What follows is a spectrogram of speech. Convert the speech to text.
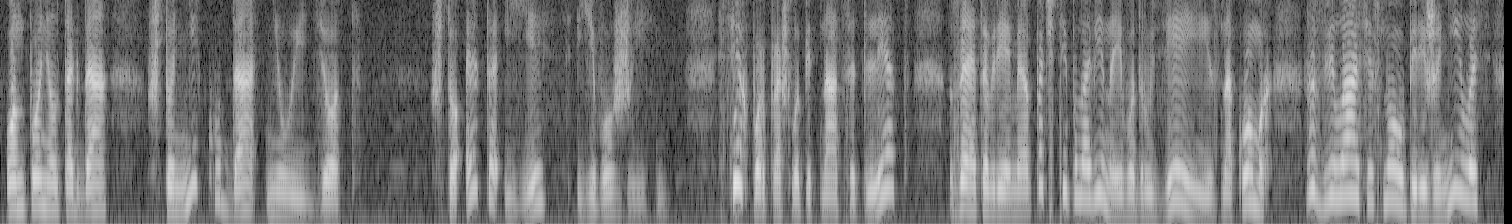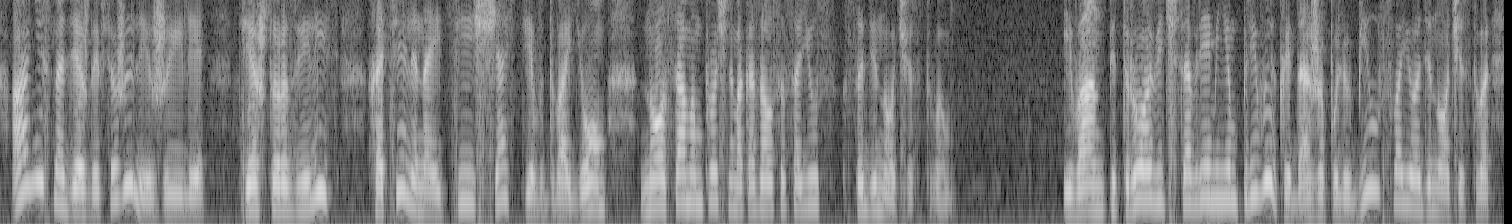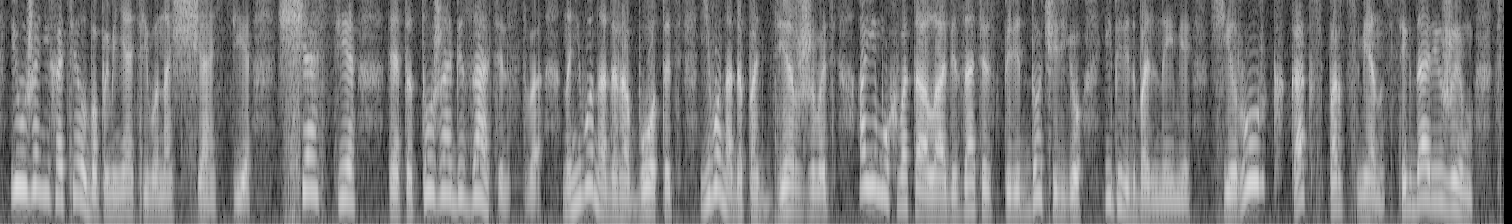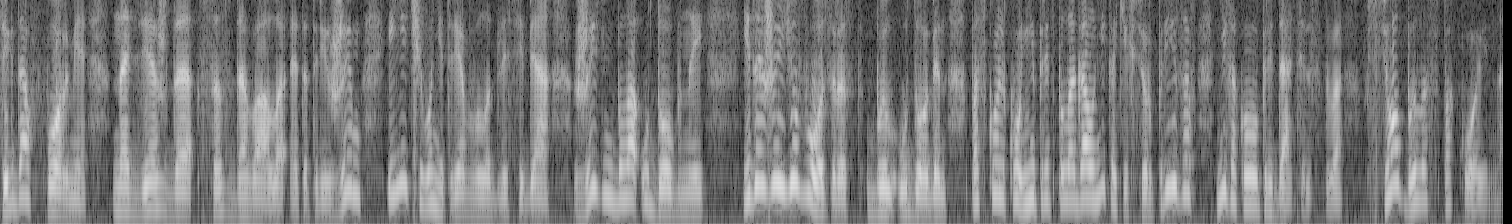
Он понял тогда, что никуда не уйдет, что это есть его жизнь. С тех пор прошло 15 лет. За это время почти половина его друзей и знакомых развелась и снова переженилась, а они с Надеждой все жили и жили. Те, что развелись, хотели найти счастье вдвоем, но самым прочным оказался союз с одиночеством. Иван Петрович со временем привык и даже полюбил свое одиночество и уже не хотел бы поменять его на счастье. Счастье – это тоже обязательство. На него надо работать, его надо поддерживать, а ему хватало обязательств перед дочерью и перед больными. Хирург, как спортсмен, всегда режим, всегда в форме. Надежда создавала этот режим и ничего не требовала для себя. Жизнь была удобной, и даже ее возраст был удобен, поскольку не предполагал никаких сюрпризов, никакого предательства. Все было спокойно.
